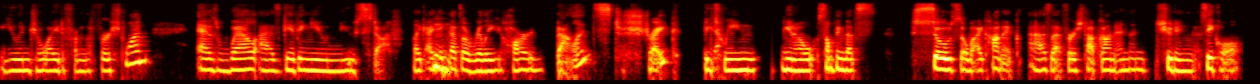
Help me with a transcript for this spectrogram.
you enjoyed from the first one as well as giving you new stuff. Like I think Mhm. that's a really hard balance to strike between, you know, something that's so so iconic as that first Top Gun and then shooting a sequel.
